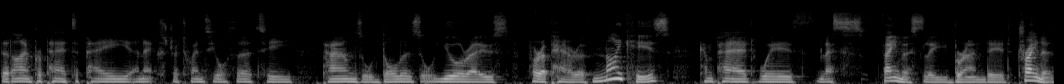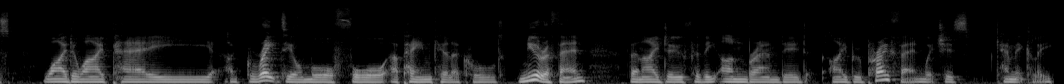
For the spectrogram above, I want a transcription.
that I'm prepared to pay an extra 20 or 30 pounds or dollars or euros for a pair of Nikes compared with less famously branded trainers. Why do I pay a great deal more for a painkiller called Nurofen than I do for the unbranded ibuprofen, which is chemically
